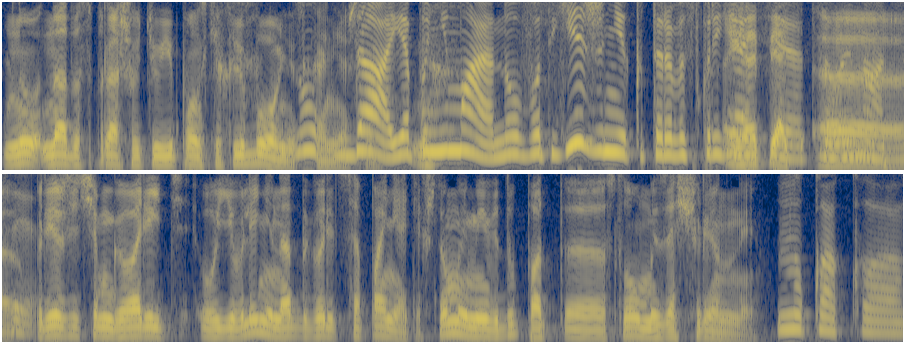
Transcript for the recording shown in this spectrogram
Ну, надо спрашивать у японских любовниц, Ну, конечно. Да, я понимаю, но вот есть же некоторое И восприятие опять, целой э, нации. прежде чем говорить о явлении, надо говорить о понятиях. Что мы имеем в виду под э, словом «изощренные»? Ну как? а,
